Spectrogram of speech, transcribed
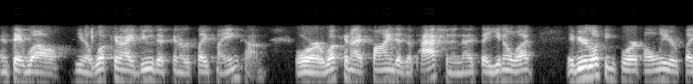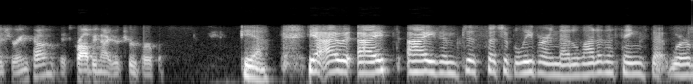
and say, well, you know, what can I do that's going to replace my income, or what can I find as a passion? And I say, you know what? If you're looking for it only to replace your income, it's probably not your true purpose. Yeah, yeah. I would, I I am just such a believer in that. A lot of the things that were,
